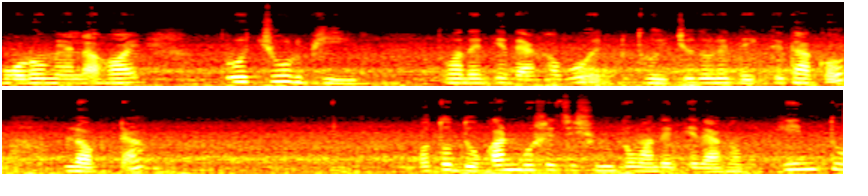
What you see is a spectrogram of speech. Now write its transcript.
বড় মেলা হয়। প্রচুর ভিড়। তোমাদেরকে দেখাবো, একটু ধৈর্য ধরে দেখতে থাকো ব্লগটা। কত দোকান বসেছে, শুধু তোমাদেরকে দেখাবো। কিন্তু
